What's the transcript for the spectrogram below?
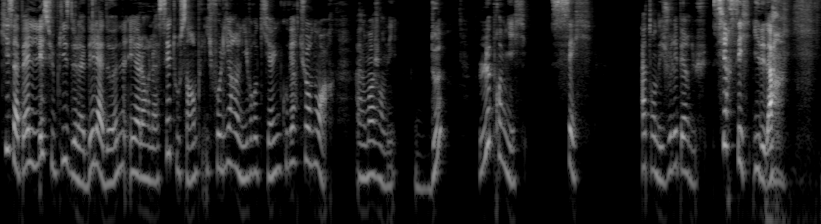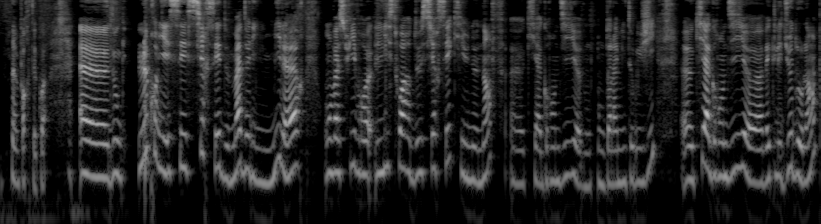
qui s'appelle Les supplices de la belladone, et alors là c'est tout simple, il faut lire un livre qui a une couverture noire. Alors moi j'en ai deux. Le premier, c'est... Attendez, je l'ai perdu. Circé, il est là. N'importe quoi. Euh, donc le premier c'est Circé de Madeleine Miller. On va suivre l'histoire de Circé qui est une nymphe euh, qui a grandi euh, donc, dans la mythologie, qui a grandi avec les dieux de l'Olympe.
